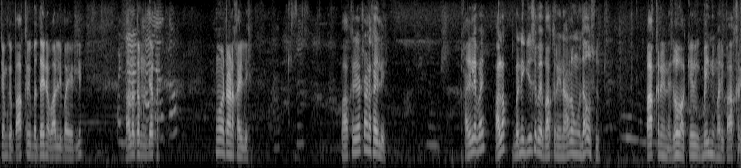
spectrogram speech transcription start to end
કેમ કે ભાખરી બધાને વાલી ભાઈ એટલી હાલો તમને દેખાડ હું અટાણ ખાઈ લી ભાખરી અટાણ ખાઈ લી ખાઈ લે ભાઈ. હાલો, બની ગયું છે ભાઈ ભાખરી ને હાલો, હું જાઉં છું. ભાખરીને જોવા કેવી બની મારી ભાખરી.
